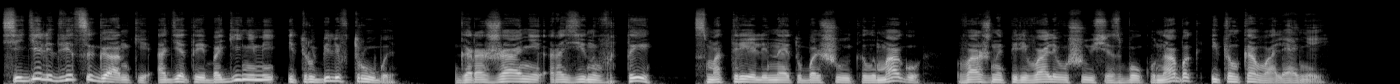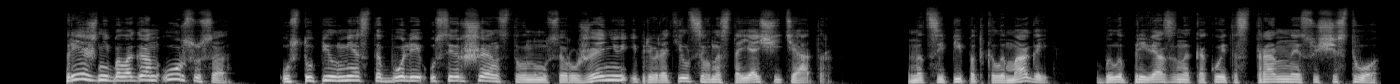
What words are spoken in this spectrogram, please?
сидели две цыганки, одетые богинями, и трубили в трубы. Горожане, разинув рты, смотрели на эту большую колымагу, важно переваливавшуюся с боку на бок, и толковали о ней. Прежний балаган Урсуса — уступил место более усовершенствованному сооружению и превратился в настоящий театр. На цепи под колымагой было привязано какое-то странное существо.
